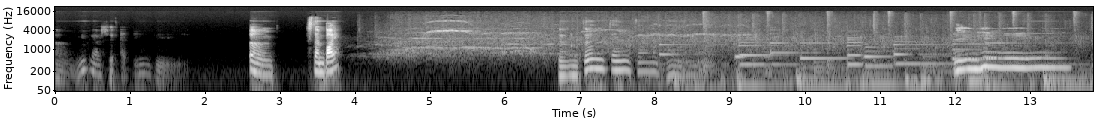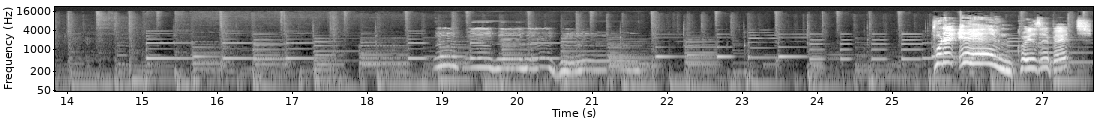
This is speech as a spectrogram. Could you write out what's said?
Um. Maybe I should add in the. Um. Standby. Dun, dun, dun, dun, dun. Mhm. Mhm. Put it in, crazy bitch.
